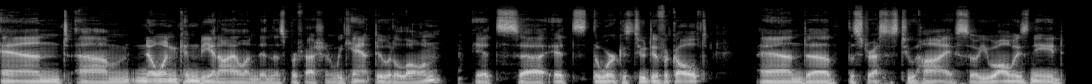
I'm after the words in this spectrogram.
and um, no one can be an island in this profession. We can't do it alone. It's uh, it's the work is too difficult, and uh, the stress is too high. So you always need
